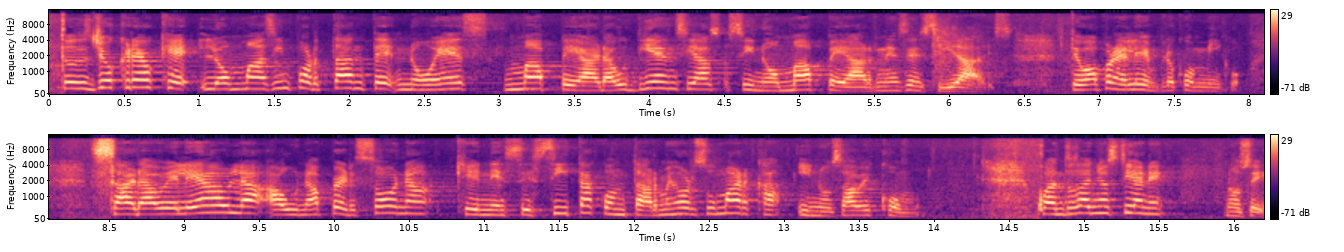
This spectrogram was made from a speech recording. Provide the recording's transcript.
Entonces yo creo que lo más importante no es mapear audiencias, sino mapear necesidades. Te voy a poner el ejemplo conmigo. Sara B le habla a una persona que necesita contar mejor su marca y no sabe cómo. ¿Cuántos años tiene? No sé.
